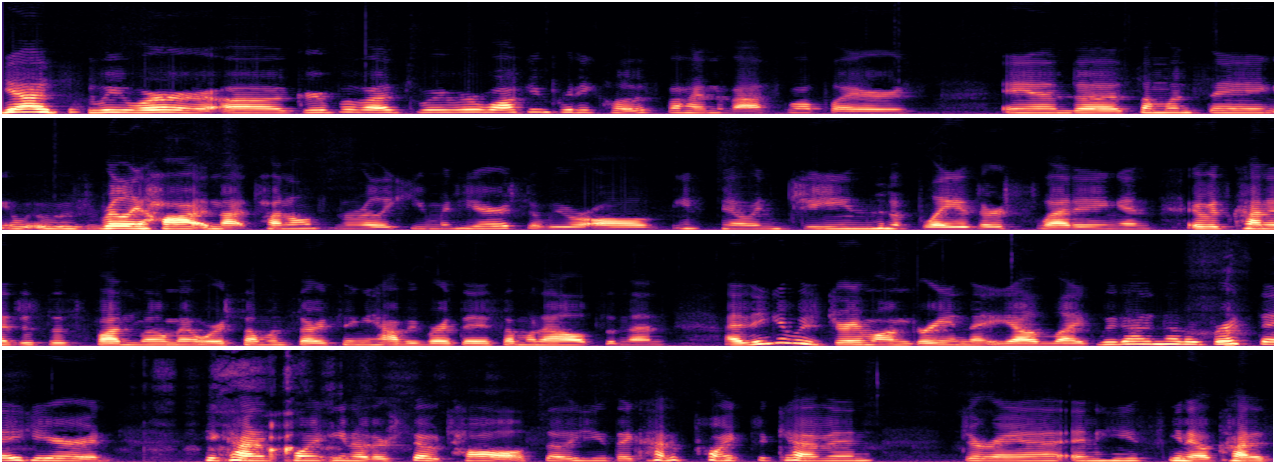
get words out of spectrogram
Yes, we were. A group of us. We were walking pretty close behind the basketball players, and uh, someone saying it, was really hot in that tunnel. It's been really humid here, so we were all you know in jeans and a blazer, sweating, and it was kind of just this fun moment where someone started singing "Happy Birthday" to someone else, and then I think it was Draymond Green that yelled like, "We got another birthday here!" and he kind of point, you know, they're so tall, so he they kind of point to Kevin Durant, and he's you know kind of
